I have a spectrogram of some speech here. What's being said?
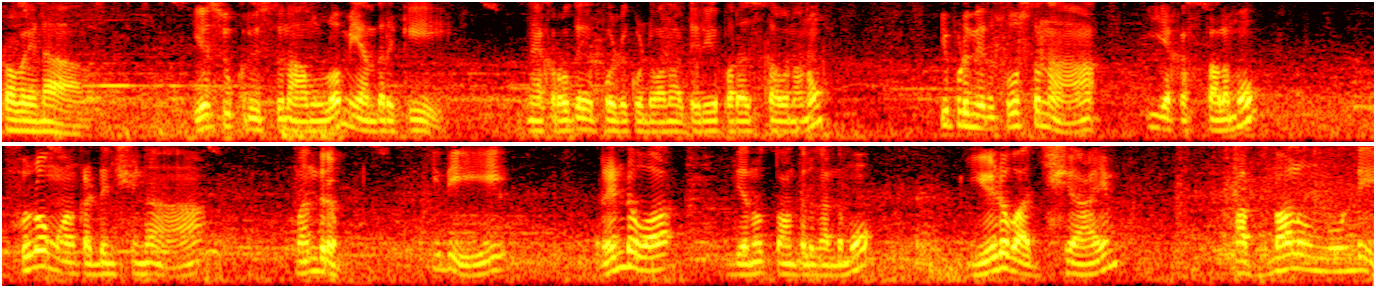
ప్రవైన యేసుక్రీస్తు నామంలో మీ అందరికీ నాకు హృదయపూర్వక వందలు తెలియపరుస్తా ఉన్నాను. ఇప్పుడు మీరు చూస్తున్న ఈ యొక్క స్థలము సులోమాన్ కట్టించిన మందిరం. ఇది రెండవ దినోత్తాంతుల గంధము ఏడవ అధ్యాయం పద్నాలుగు నుండి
